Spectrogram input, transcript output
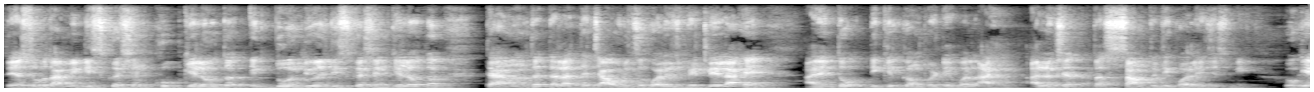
त्याच्यासोबत आम्ही डिस्कशन खूप केलं होतं एक दोन दिवस डिस्कशन केलं होतं. त्यानंतर त्याला त्याच्या आवडीचं कॉलेज भेटलेलं आहे आणि तो देखील कम्फर्टेबल आहे. लक्षात आता सांगतो ते कॉलेजेस मी. ओके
